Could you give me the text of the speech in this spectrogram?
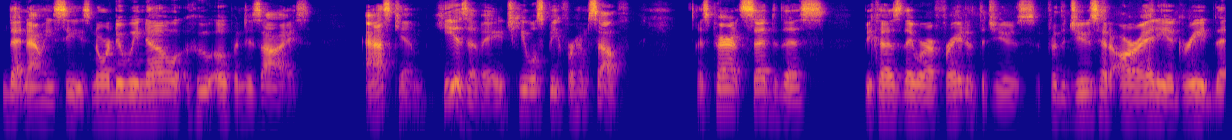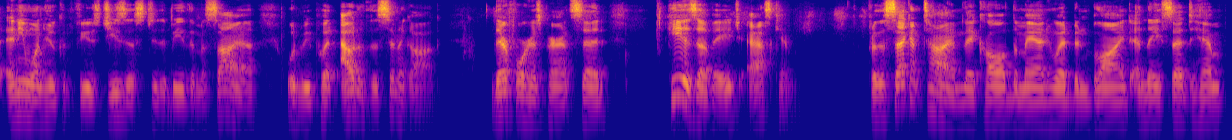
That now he sees, nor do we know who opened his eyes. Ask him. He is of age, he will speak for himself. His parents said this because they were afraid of the Jews, for the Jews had already agreed that anyone who confused Jesus to be the Messiah would be put out of the synagogue. Therefore his parents said, He is of age, ask him. For the second time they called the man who had been blind, and they said to him,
